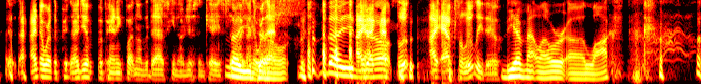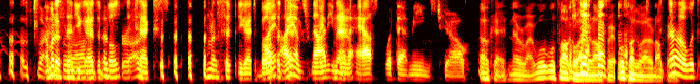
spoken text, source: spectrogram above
I know where the I do have a panic button on the desk, you know, just in case. So no, I, you I know don't. no, you I, don't. I, absolutely, I absolutely do. Do you have Matt Lauer uh, locks? Sorry, I'm going to send wrong. you guys both a text. I'm going to send you guys both. I, a text I am not right even going to ask what that means, Joe. Okay, never mind. We'll we'll talk about it off air. We'll talk about it off air. No, what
